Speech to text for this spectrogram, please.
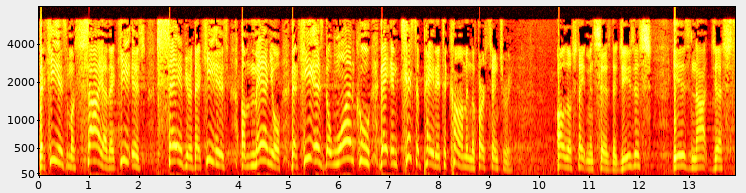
that He is Messiah, that He is Savior, that He is Emmanuel, that He is the one who they anticipated to come in the first century. All of those statements says that Jesus is not just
